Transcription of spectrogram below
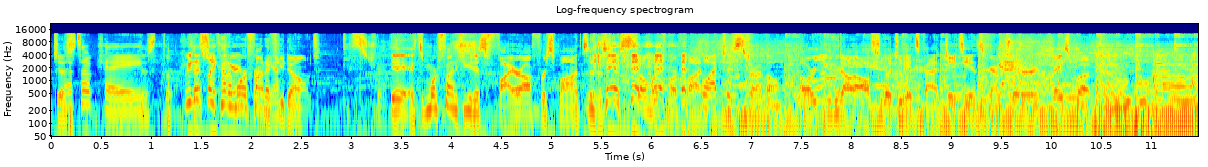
just. That's okay. Just th- we it's just like kind of more fun from if you don't. It's true. Yeah, it's more fun if you just fire off responses. It's so much more fun. Watch us struggle. Or you could also go to It's Pat JT Instagram, Twitter, and Facebook.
